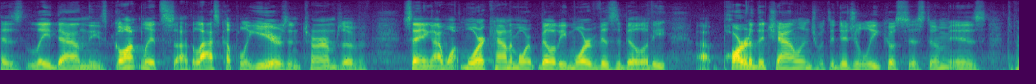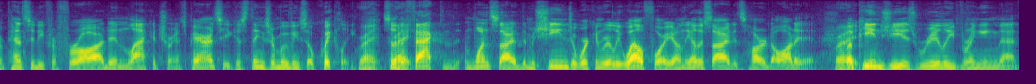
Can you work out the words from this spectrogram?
has laid down these gauntlets uh, the last couple of years in terms of saying, I want more accountability, more visibility. Uh, part of the challenge with the digital ecosystem is the propensity for fraud and lack of transparency because things are moving so quickly. Right, So the fact that on one side the machines are working really well for you, on the other side it's hard to audit it. Right. But P&G is really bringing that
